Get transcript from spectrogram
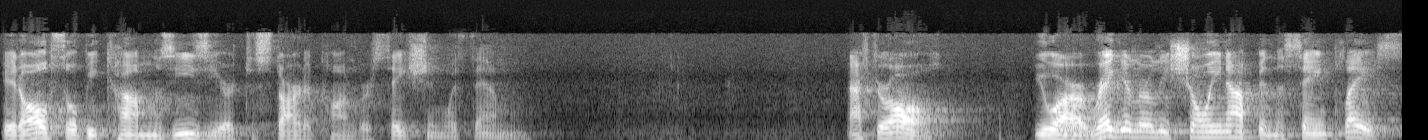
it also becomes easier to start a conversation with them. After all, you are regularly showing up in the same place.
